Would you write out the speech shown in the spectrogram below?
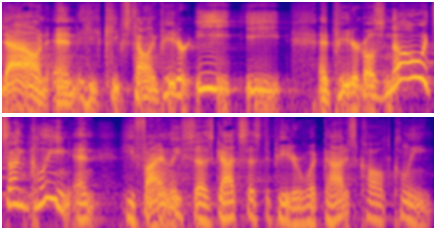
down. And he keeps telling Peter, eat, eat. And Peter goes, no, it's unclean. And he finally says, God says to Peter, what God has called clean,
